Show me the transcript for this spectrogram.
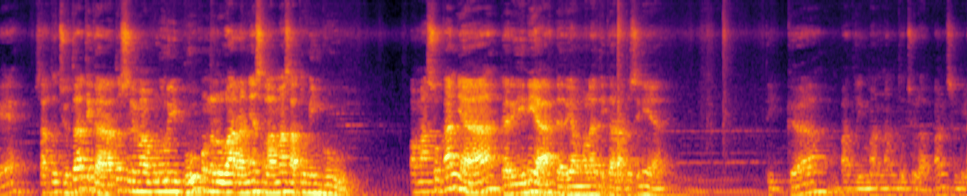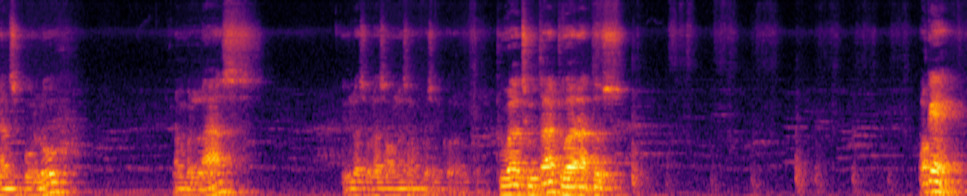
Oke, satu juta tiga ratus lima puluh ribu pengeluarannya selama satu minggu. Pemasukannya dari ini ya, dari yang mulai 300 ini ya. 3, 4, 5, 6, 7, 8, 9, 10, 16, 17, 11, 12, 2 juta 200 Oke.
